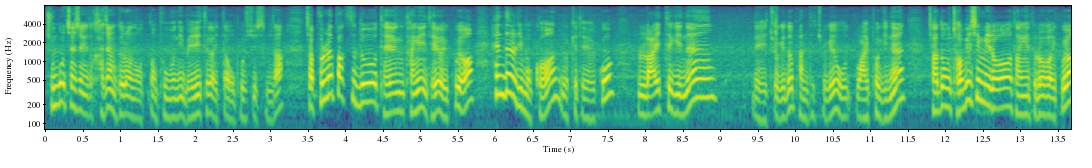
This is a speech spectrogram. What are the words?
중고차 시장에서 가장 그런 어떤 부분이 메리트가 있다고 볼 수 있습니다. 자, 블랙박스도 대- 당연히 되어 있고요. 핸들 리모컨 이렇게 되어 있고 라이트 기능 네, 이쪽에도 반대쪽에 오- 와이퍼 기능, 자동 접이식 미러 당연히 들어가 있고요.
